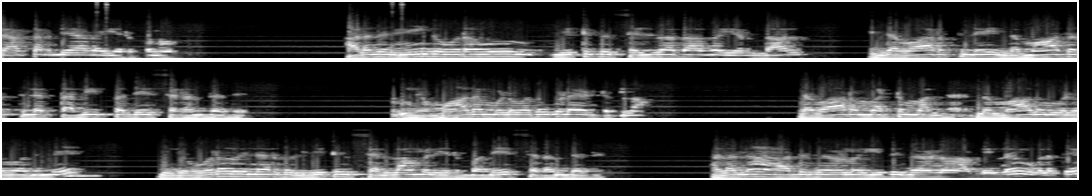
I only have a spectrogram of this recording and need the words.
ஜாக்கிரதையாக இருக்கணும். அல்லது நீங்க உறவு வீட்டுக்கு செல்வதாக இருந்தால் இந்த வாரத்திலே இந்த மாதத்துல தவிப்பதே சிறந்தது. இந்த மாதம் முழுவதும் கூட எடுத்துக்கலாம். இந்த வாரம் மட்டுமல்ல இந்த மாதம் முழுவதுமே நீங்க உறவினர்கள் வீட்டுக்கு செல்லாமல் இருப்பதே சிறந்தது. இல்லைன்னா அது வேணும் இது வேணும் அப்படின்னு உங்களுக்கு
